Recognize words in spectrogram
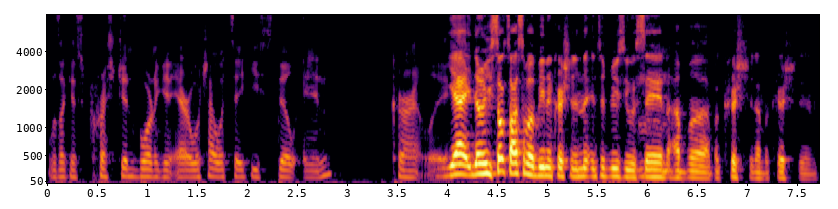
was like his Christian born again era, which I would say he's still in currently. Yeah, you know, he still talks about being a Christian. In the interviews, he was saying, Mhm. I'm, a, I'm a Christian, I'm a Christian.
